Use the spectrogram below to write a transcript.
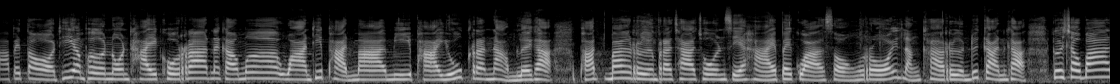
พาไปต่อที่อำเภอโนนไทยโคราชนะคะ เมื่อวานที่ผ่านมามีพายุกระหน่ำเลยค่ะ พัดบ้านเรือนประชาชนเสียหายไปกว่า 200 หลังคาเรือนด้วยกันค่ะ โดยชาวบ้าน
